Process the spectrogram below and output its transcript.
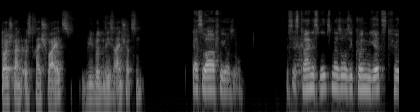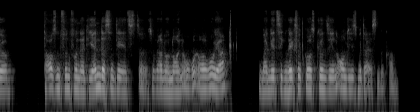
Deutschland, Österreich, Schweiz. Wie würden Sie es einschätzen? Das war früher so. Es ist keineswegs mehr so, Sie können jetzt für 1500 Yen, das sind ja jetzt äh, sogar nur 9 Euro, Euro, ja, und beim jetzigen Wechselkurs können Sie ein ordentliches Mittagessen bekommen.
